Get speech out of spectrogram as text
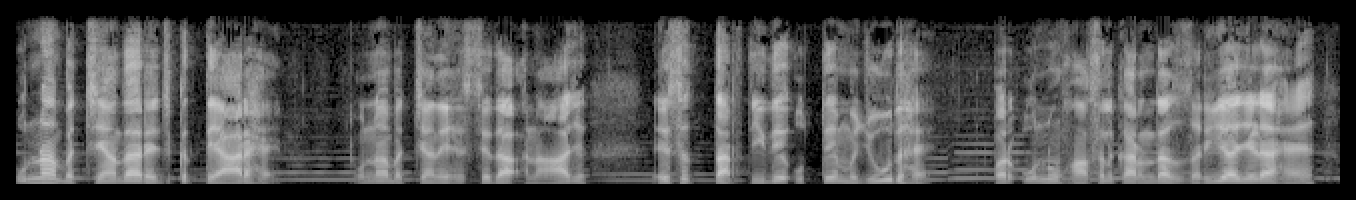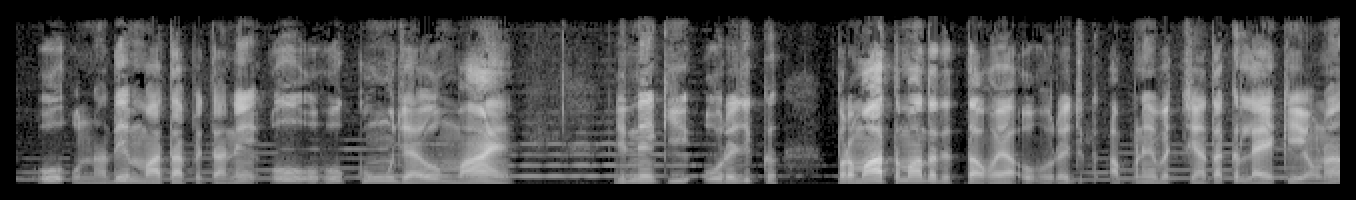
ਉਹਨਾਂ ਬੱਚਿਆਂ ਦਾ ਰਿਜ਼ਕ ਤਿਆਰ ਹੈ। ਉਹਨਾਂ ਬੱਚਿਆਂ ਦੇ ਹਿੱਸੇ ਦਾ ਅਨਾਜ ਇਸ ਧਰਤੀ ਦੇ ਉੱਤੇ ਮੌਜੂਦ ਹੈ। ਪਰ ਉਹਨੂੰ ਹਾਸਲ ਕਰਨ ਦਾ ਜ਼ਰੀਆ ਜਿਹੜਾ ਹੈ ਉਹ ਉਹਨਾਂ ਦੇ ਮਾਤਾ-ਪਿਤਾ ਨੇ, ਉਹ ਉਹ ਕੂੰਜ ਹੈ, ਉਹ ਮਾਂ ਹੈ, ਜਿਨੇ ਕੀ ਉਹ ਰਿਜ਼ਕ ਪਰਮਾਤਮਾ ਦਾ ਦਿੱਤਾ ਹੋਇਆ ਉਹ ਰਿਜ਼ਕ ਆਪਣੇ ਬੱਚਿਆਂ ਤੱਕ ਲੈ ਕੇ ਆਉਣਾ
